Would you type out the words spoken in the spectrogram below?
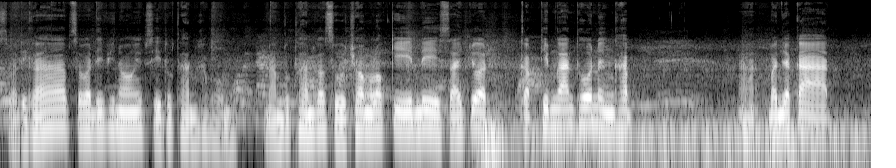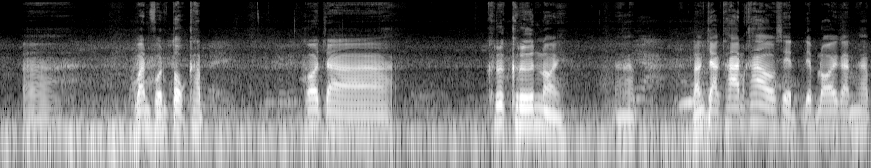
สวัสดีครับ สวัสดีพี่น้อง FC ทุกท่านครับผมนำทุกท่านเข้าสู่ช่องล็อกกีนดีสายจวดกับทีมงานโทรหนึ่งครับบรรยากาศวันฝนตกครับ ก็จะครึกครื้นหน่อยนะครับ หลังจากทานข้าวเสร็จเรียบร้อยกันครับ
